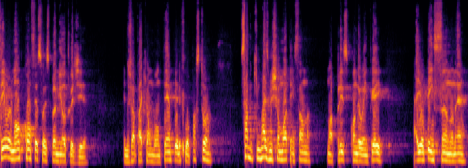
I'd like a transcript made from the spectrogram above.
Tem um irmão que confessou isso para mim outro dia. Ele já está aqui há um bom tempo e ele falou: Pastor, sabe o que mais me chamou a atenção no, no aprisco quando eu entrei? Aí eu pensando, né?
